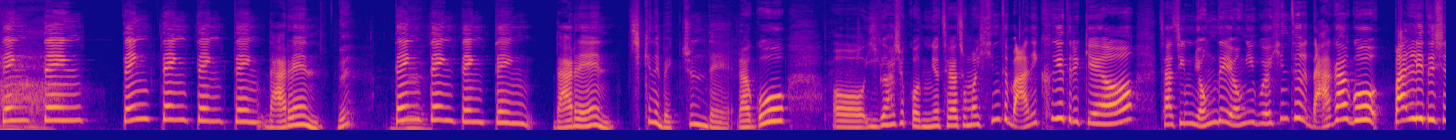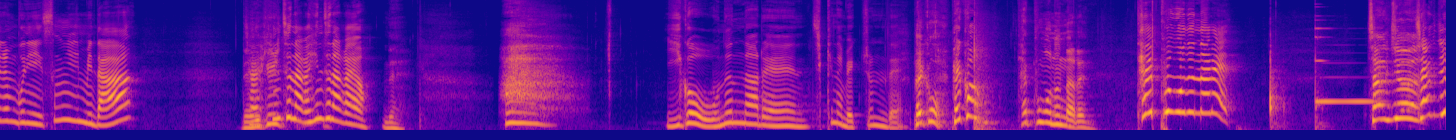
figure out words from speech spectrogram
땡땡 땡땡땡땡 날엔 네? 땡땡땡땡 날엔 치킨에 맥주인데라고 어 이거 하셨거든요. 제가 정말 힌트 많이 크게 드릴게요. 자 지금 0대 0이고요. 힌트 나가고 빨리 드시는 분이 승리입니다. 네 자 글- 힌트 나가 힌트 나가요. 네. 이거 오는 날엔 치킨에 맥주인데 백호, 백호 태풍 오는 날엔. 태풍 장준! 장준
